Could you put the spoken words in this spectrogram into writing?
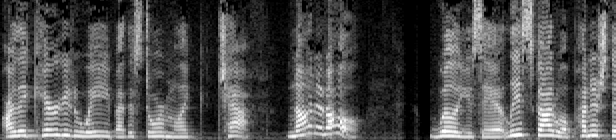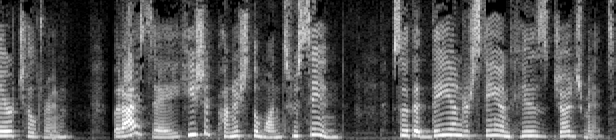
Are they carried away by the storm like chaff? Not at all. Will you say, at least God will punish their children? But I say, he should punish the ones who sin, so that they understand his judgment.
